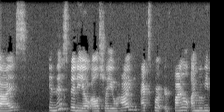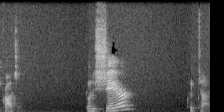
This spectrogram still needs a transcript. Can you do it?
guys! In this video, I'll show you how you can export your final iMovie project. Go to Share, QuickTime.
